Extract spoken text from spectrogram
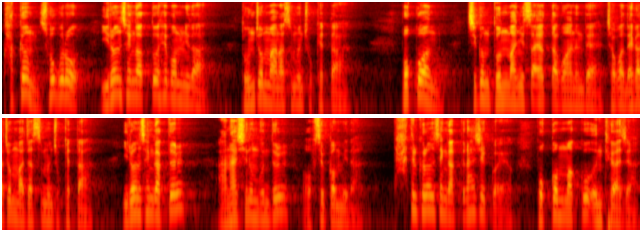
가끔 속으로 이런 생각도 해봅니다. 돈 좀 많았으면 좋겠다. 복권 지금 돈 많이 쌓였다고 하는데 저거 내가 좀 맞았으면 좋겠다. 이런 생각들 안 하시는 분들 없을 겁니다. 다들 그런 생각들 하실 거예요. 복권 맞고 은퇴하자.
